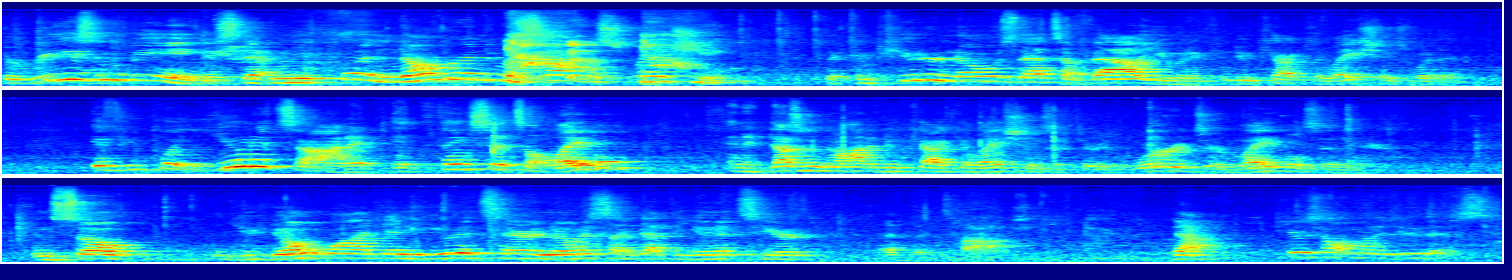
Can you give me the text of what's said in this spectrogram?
The reason being is that when you put a number into a cell of a spreadsheet, the computer knows that's a value and it can do calculations with it. If you put units on it, it thinks it's a label and it doesn't know how to do calculations if there's words or labels in there. And so you don't want any units there. Notice I've got the units here at the top. Now, here's how I'm going to do this.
